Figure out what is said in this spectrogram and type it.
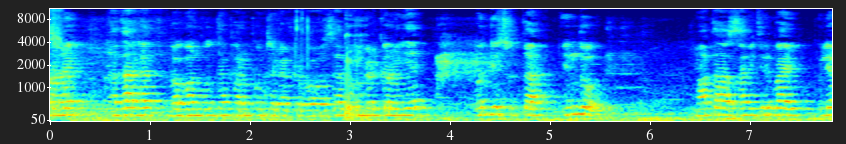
ತಥಾಗತ್ ಭಗವಾನ್ ಬುದ್ಧ ಪರಮಪೂಜ್ಯ ಡಾಕ್ಟರ್ ಬಾಬಾ ಸಾಹೇಬ್ ಅಂಬೇಡ್ಕರ್ ಅವರಿಗೆ ವಂದಿಸುತ್ತಾ ಇಂದು ಮಾತಾ ಸಾವಿತ್ರಿಬಾಯಿ ಫುಲೆ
